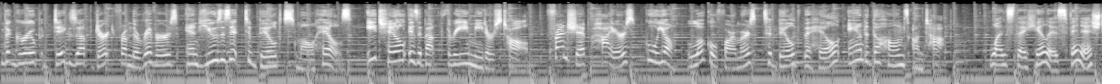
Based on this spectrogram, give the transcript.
The group digs up dirt from the rivers and uses it to build small hills. Each hill is about three meters tall. Friendship hires 雇佣 local farmers to build the hill and the homes on top. Once the hill is finished,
